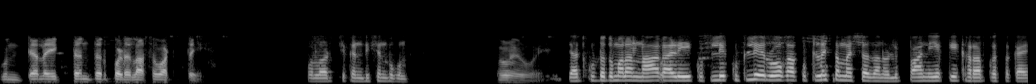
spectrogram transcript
गुंट्याला एक टन तर पडेल असं वाटतंय. प्लॉटची कंडिशन बघून. होय होय. त्यात कुठं तुम्हाला नाग आळी कुठली कुठली रोग कुठलीच समस्या जाणवली. पाणी एक खराब कसं काय?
